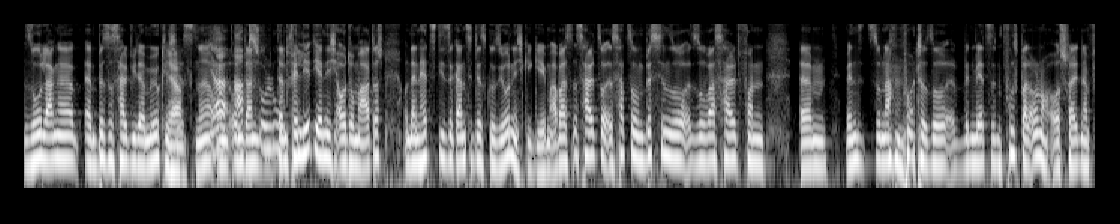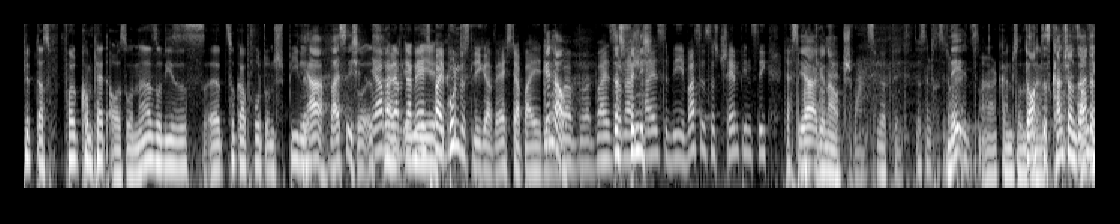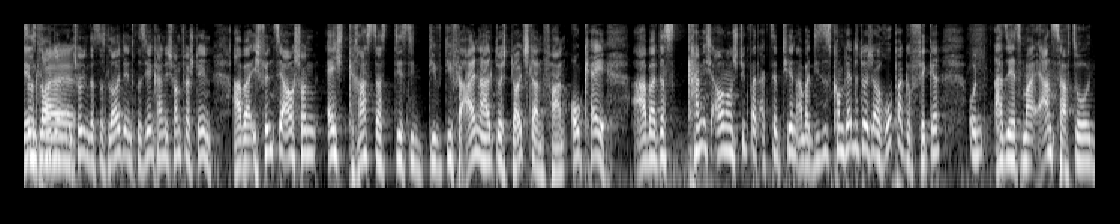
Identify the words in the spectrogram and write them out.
so lange, äh, bis es halt wieder möglich Ja. ist. Ne? Ja, und und dann, absolut. dann verliert ihr nicht automatisch und dann hätte es diese ganze Diskussion nicht gegeben. Aber es ist halt so, es hat so ein bisschen so, so was halt von, ähm, wenn so nach dem Motto, so, wenn wir jetzt den Fußball auch noch ausschalten, dann flippt das voll komplett aus, so, ne? So dieses äh, Zuckerbrot und Spiele. Ja, weißt du, ich, So Ja, aber halt da, da wäre ich bei Bundesliga, wäre ich dabei. Du. Genau. Aber bei- so Das einer find ich- Scheiße wie, was ist das Champions League? Das Ja, genau. Schwanz, wirklich. Das interessiert Nee, doch. Ja, kann schon Doch, sein. das kann schon sein, Auf dass das Leute, Entschuldigung, dass das Leute interessieren, kann ich schon verstehen. Aber ich finde es ja auch schon echt krass, dass die, die, die, die Vereine halt durch Deutschland fahren. Okay, aber das kann ich auch noch ein Stück weit akzeptieren. Aber dieses komplette durch Europa geficke und also jetzt mal ernsthaft, so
